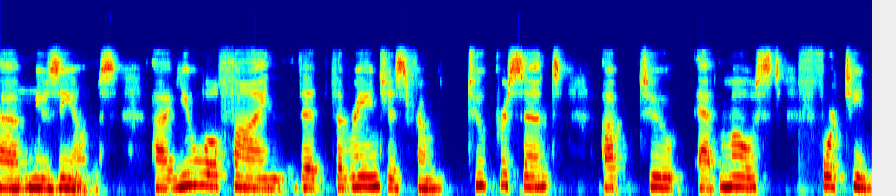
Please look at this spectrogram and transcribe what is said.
uh, museums, uh, you will find that the range is from 2% up to at most 14%.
